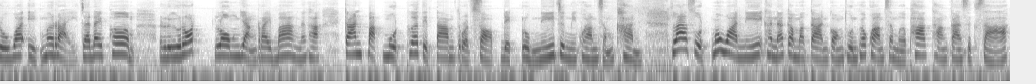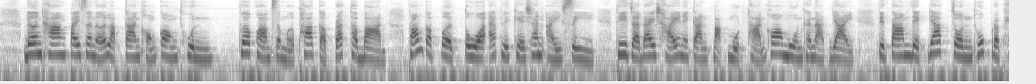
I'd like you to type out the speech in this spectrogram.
รู้ว่าอีกเมื่อไหร่จะได้เพิ่ม หรือลด ลงอย่างไรบ้างนะคะ การปักหมุดเพื่อติดตามตรวจสอบเด็กกลุ่มนี้จึงมีความสำคัญ ล่าสุดเมื่อวานนี้คณะกรรมการกองทุนเพื่อความเสมอภาคทางการศึกษา เดินทางไปเสนอหลักการของกองทุนเพื่อความเสมอภาคกับรัฐบาล พร้อมกับเปิดตัวแอปพลิเคชัน IC ที่จะได้ใช้ในการปักหมุดฐานข้อมูลขนาดใหญ่ ติดตามเด็กยากจนทุกประเภ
